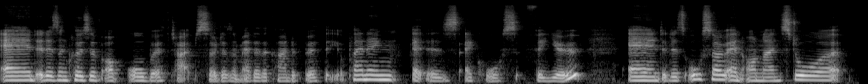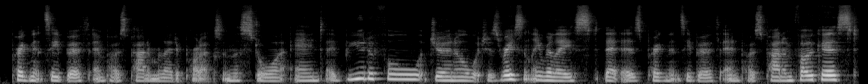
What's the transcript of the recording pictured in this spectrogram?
and it is inclusive of all birth types. So it doesn't matter the kind of birth that you're planning, it is a course for you and it is also an online store pregnancy, birth, and postpartum related products in the store, and a beautiful journal which is recently released that is pregnancy, birth, and postpartum focused.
